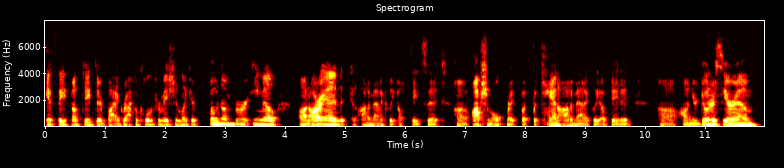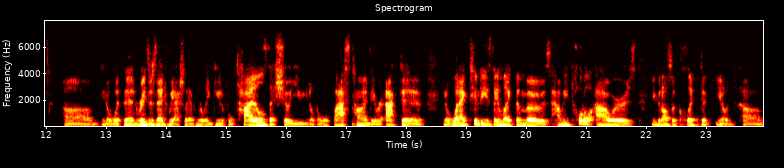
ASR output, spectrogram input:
If they update their biographical information, like your phone number, email, on our end, it automatically updates it, uh, optional, right? But but can automatically update it uh, on your donor CRM. Um, you know, within Raiser's Edge, we actually have really beautiful tiles that show you, you know, the last time they were active, you know, what activities they like the most, how many total hours. You can also click to, you know, um,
